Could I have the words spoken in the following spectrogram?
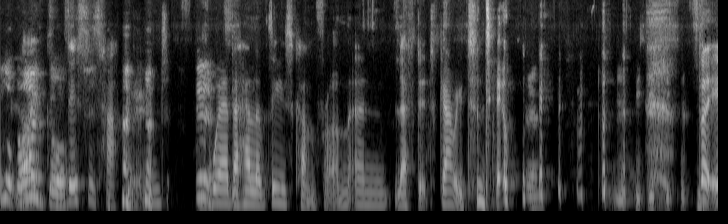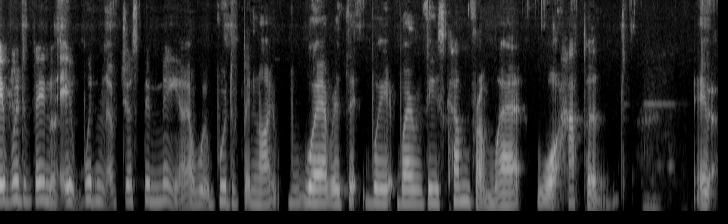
look what like, I've got. "This has happened. Yeah. Where the hell have these come from?" And left it to Gary to deal. Yeah. But it would have been, it wouldn't have just been me. I w- would have been like, "Where is it? Where, where have these come from? Where? What happened?" It, Yeah.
